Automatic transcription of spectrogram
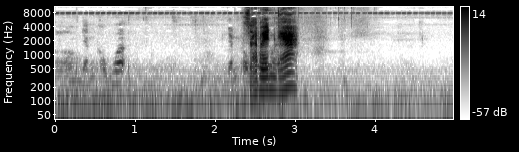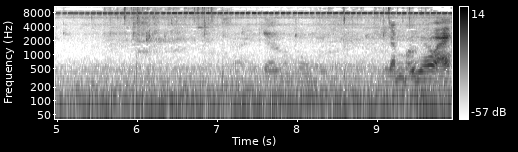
ờ, dẫn khủng á Dẫn khủng Xả bên ra Rảnh bự nha các bạn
